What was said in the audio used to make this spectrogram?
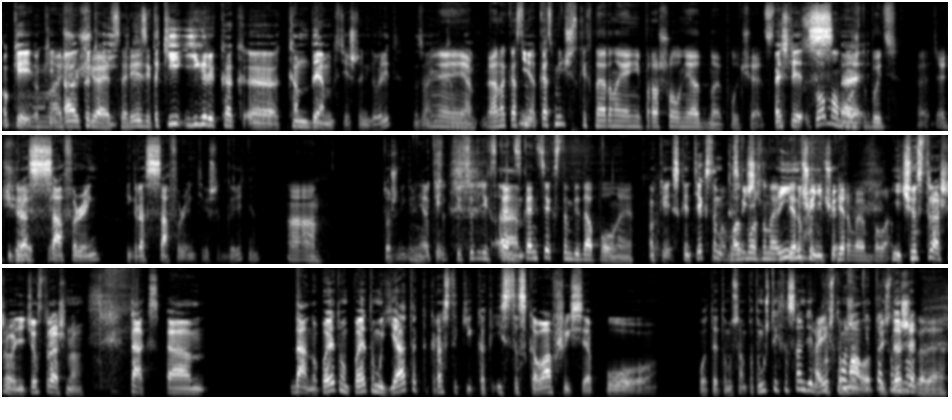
Окей, окей. Ощущается а, как, резик. Такие игры, как э, Condemned, тебе что-нибудь говорит? Не-не, а на косми- космических, наверное, я не прошел ни одной, получается. А если Сома, э, может быть, Игра Suffering. Игра Suffering, тебе что-то говорит, нет? А-а. Тоже не говорит. Нет, окей. все-таки с, um, с контекстом беда полная. Окей, с контекстом Возможно, моя ну, первая, ничего, ничего, первая была. Ничего страшного, ничего страшного. Так, эм, да, но поэтому, поэтому я-то как раз-таки, как истосковавшийся по вот этому самому. Потому что их на самом деле а просто мало. То есть даже много, да.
